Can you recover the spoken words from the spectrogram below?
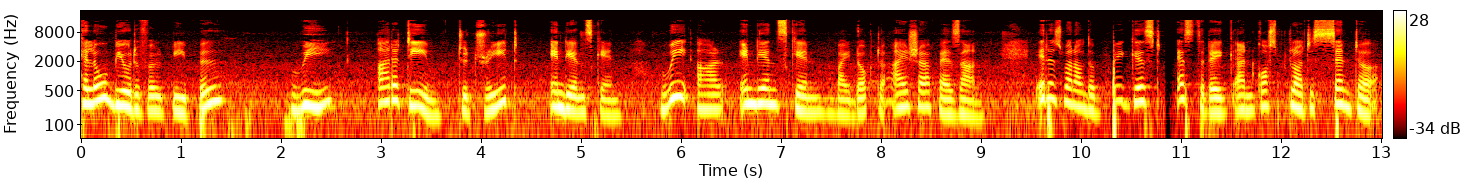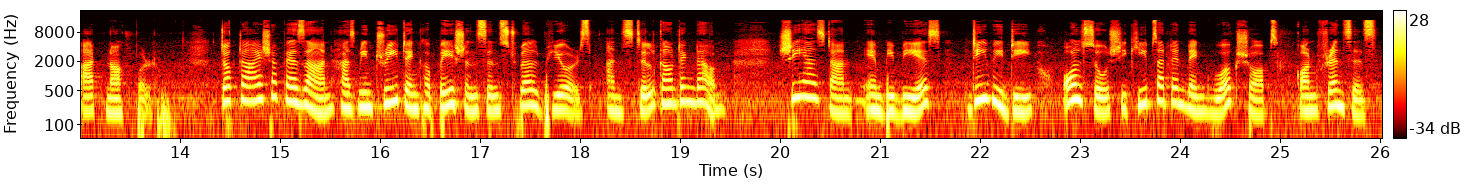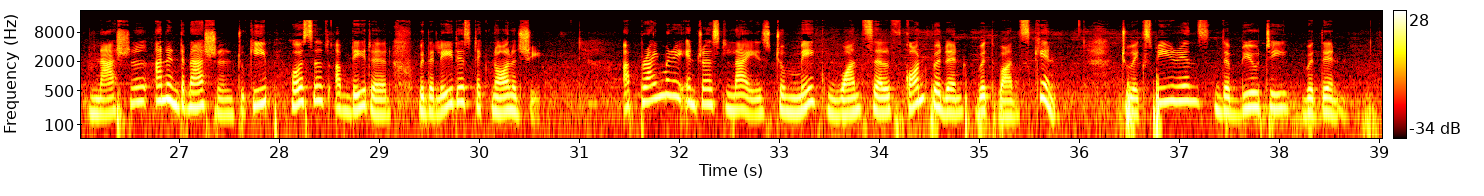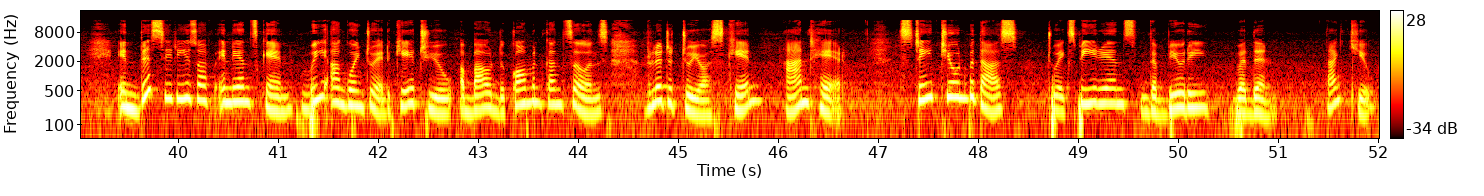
Hello, beautiful people. We are a team to treat Indian skin. We are Indian Skin by Dr. Aisha Faizan. It is one of the biggest aesthetic and cosmetologist center at Nagpur. Dr. Aisha Faizan has been treating her patients since 12 years and still counting down. She has done MBBS, DVD. Also, she keeps attending workshops, conferences, national and international, to keep herself updated with the latest technology. Our primary interest lies to make oneself confident with one's skin, to experience the beauty within. In this series of Indian Skin, we are going to educate you about the common concerns related to your skin and hair. Stay tuned with us to experience the beauty within. Thank you.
